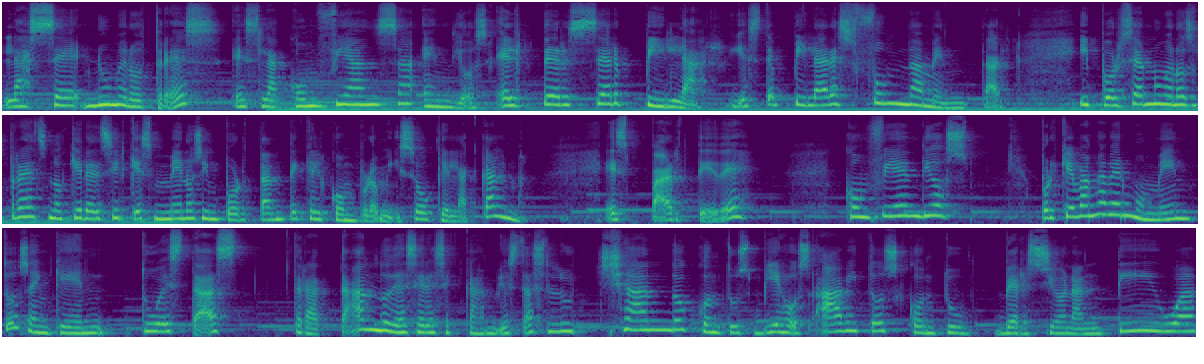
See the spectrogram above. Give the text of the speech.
La C número 3 es la confianza en Dios, el tercer pilar. Y este pilar es fundamental. Y por ser número 3 no quiere decir que es menos importante que el compromiso o que la calma. Es parte de. Confía en Dios, porque van a haber momentos en que tú estás tratando de hacer ese cambio, estás luchando con tus viejos hábitos, con tu versión antigua,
